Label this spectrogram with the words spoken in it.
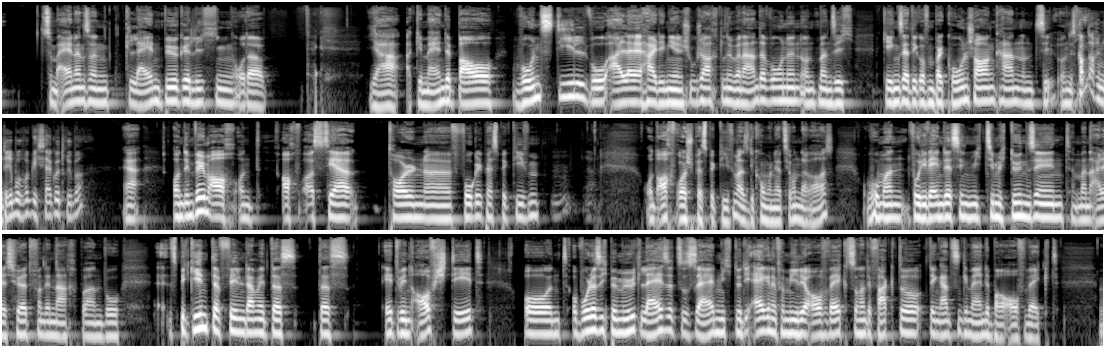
zum einen so einen kleinbürgerlichen oder ja, Gemeindebau-Wohnstil, wo alle halt in ihren Schuhschachteln übereinander wohnen und man sich gegenseitig auf den Balkon schauen kann. Und, sie, und das kommt auch im Drehbuch wirklich sehr gut rüber. Ja, und im Film auch. Und auch aus sehr tollen äh, Vogelperspektiven mhm, ja. und auch Froschperspektiven, also die Kombination daraus, wo man, wo die Wände ziemlich, ziemlich dünn sind, man alles hört von den Nachbarn, wo äh, es beginnt der Film damit, dass, dass Edwin aufsteht und obwohl er sich bemüht, leise zu sein, nicht nur die eigene Familie aufweckt, sondern de facto den ganzen Gemeindebau aufweckt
